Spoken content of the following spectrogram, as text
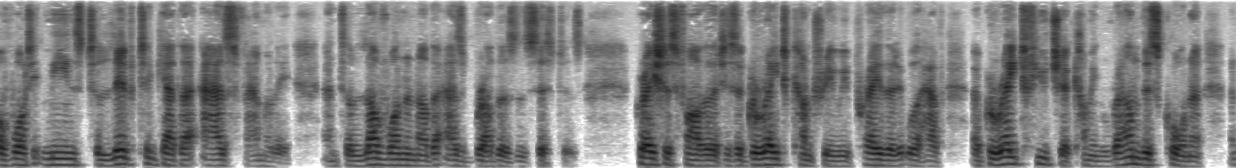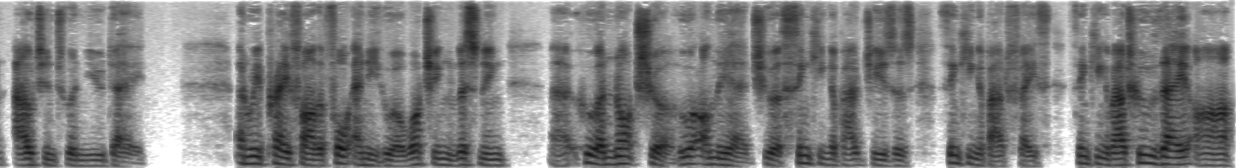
of what it means to live together as family and to love one another as brothers and sisters. Gracious Father, that is a great country. We pray that it will have a great future coming round this corner and out into a new day. And we pray, Father, for any who are watching, listening, uh, who are not sure, who are on the edge, who are thinking about Jesus, thinking about faith, thinking about who they are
